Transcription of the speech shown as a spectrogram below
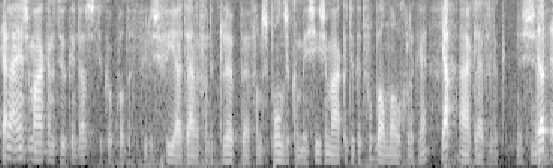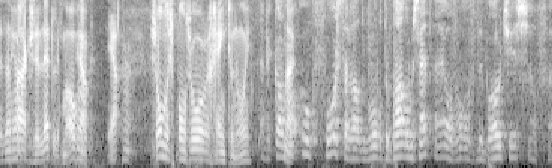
ja. Ja, en ze maken natuurlijk, en dat is natuurlijk ook wel de filosofie uiteindelijk van de club en van de sponsorcommissie, ze maken natuurlijk het voetbal mogelijk, hè? Ja. Eigenlijk letterlijk. Dus, eh, Dat, dat ja. maken ze letterlijk mogelijk. Ja. Ja. Zonder sponsoren geen toernooi. En ik kan Nee. me ook voorstellen dat bijvoorbeeld de bar omzet, hè, of, of de broodjes, of eh,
